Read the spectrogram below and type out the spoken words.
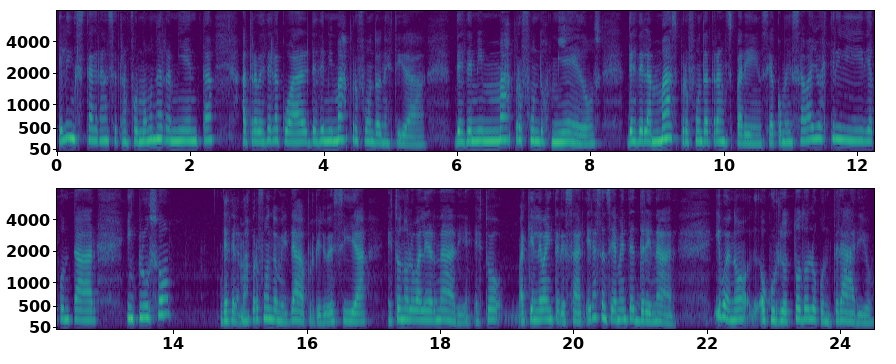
el Instagram se transformó en una herramienta a través de la cual, desde mi más profunda honestidad, desde mis más profundos miedos, desde la más profunda transparencia, comenzaba yo a escribir y a contar, incluso desde la más profunda humildad, porque yo decía, esto no lo va a leer nadie, esto a quién le va a interesar, era sencillamente drenar. Y bueno, ocurrió todo lo contrario.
